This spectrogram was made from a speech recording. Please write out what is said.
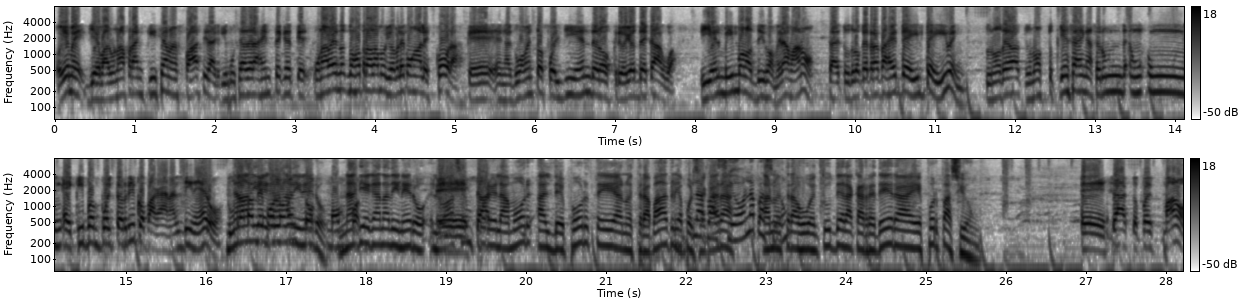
óyeme, llevar una franquicia no es fácil. Aquí mucha de la gente que, que una vez nosotros hablamos, yo hablé con Alex Cora, que en algún momento fue el GM de los criollos de Cagua. Y él mismo nos dijo, mira, mano, o sea, tú lo que tratas es de irte even. Tú no te vas, tú no tú piensas en hacer un, un- un equipo en Puerto Rico para ganar dinero. Tú Nadie por lo gana menos dinero, mon- nadie gana dinero. Lo hacen por el amor al deporte, a nuestra patria, por La sacar a- pasión, a, pasión. nuestra juventud de la carretera, es por pasión. Exacto, pues, mano,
